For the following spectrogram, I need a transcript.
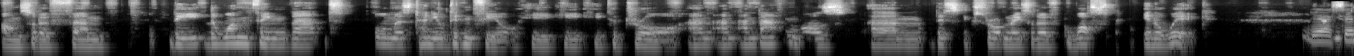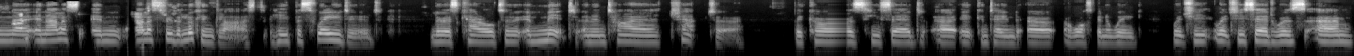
on sort of um, the the one thing that almost Tenniel didn't feel he he he could draw, and and and that was um, this extraordinary sort of wasp in a wig. Yes, in uh, in Alice in Alice through the Looking Glass, he persuaded Lewis Carroll to omit an entire chapter because he said uh, it contained a, a, wasp in a wig, which he which he said was um,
